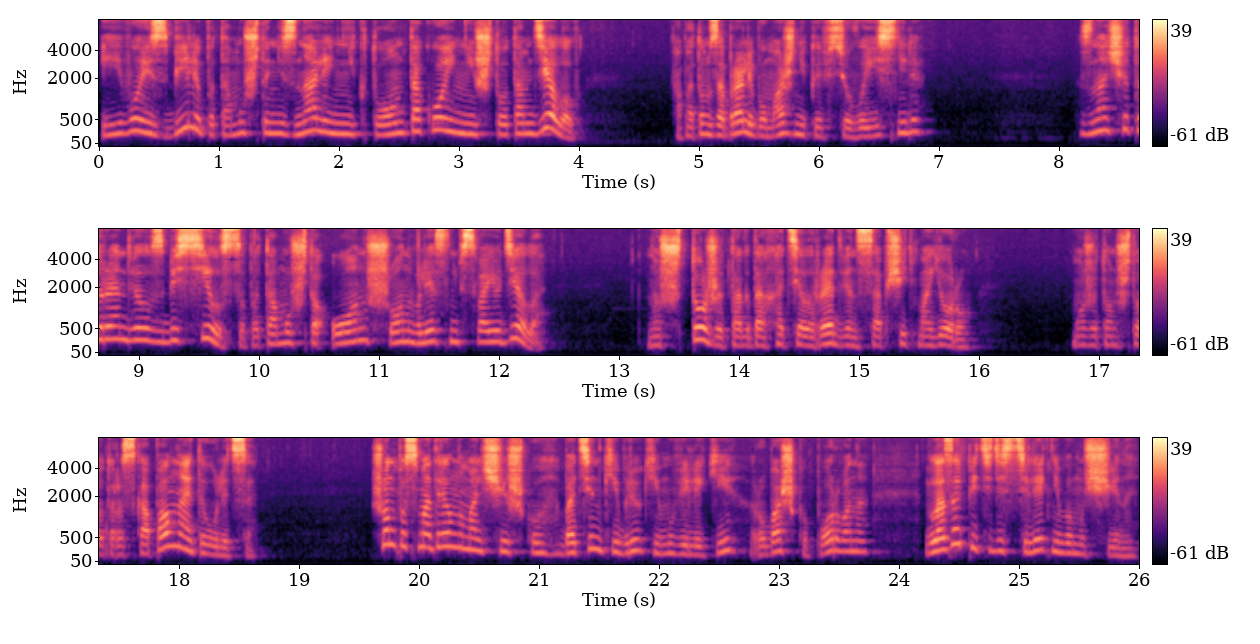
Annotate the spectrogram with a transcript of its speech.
и его избили, потому что не знали ни кто он такой, ни что там делал? А потом забрали бумажник и все выяснили? Значит, Рэндвилл взбесился, потому что он, Шон, влез не в свое дело. Но что же тогда хотел Редвин сообщить майору? Может, он что-то раскопал на этой улице? Шон посмотрел на мальчишку. Ботинки и брюки ему велики, рубашка порвана, глаза пятидесятилетнего мужчины.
